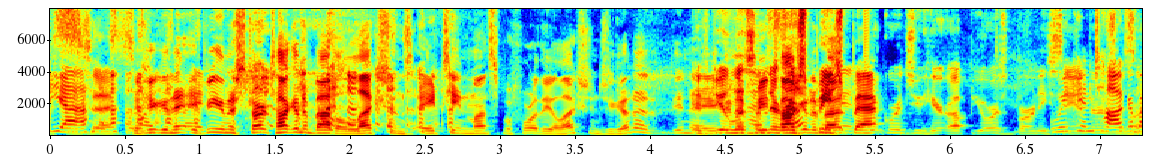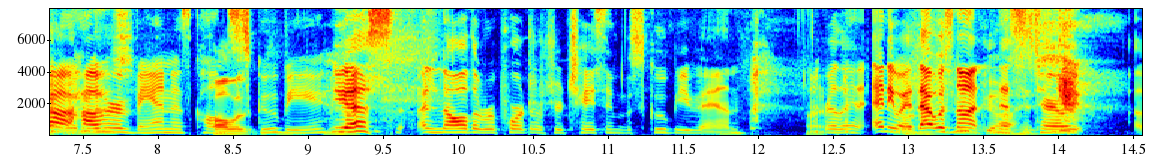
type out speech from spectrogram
yeah. Exactly. if you're gonna if you're gonna start talking about elections 18 months before the elections, you gotta you know If you're gonna listen to her talking speech about backwards, you hear up yours, Bernie We Sanders. can talk about how her van is called Scooby. Yes, and all the reporters are chasing the Scooby van. Really. Anyway, that was not necessarily. uh,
